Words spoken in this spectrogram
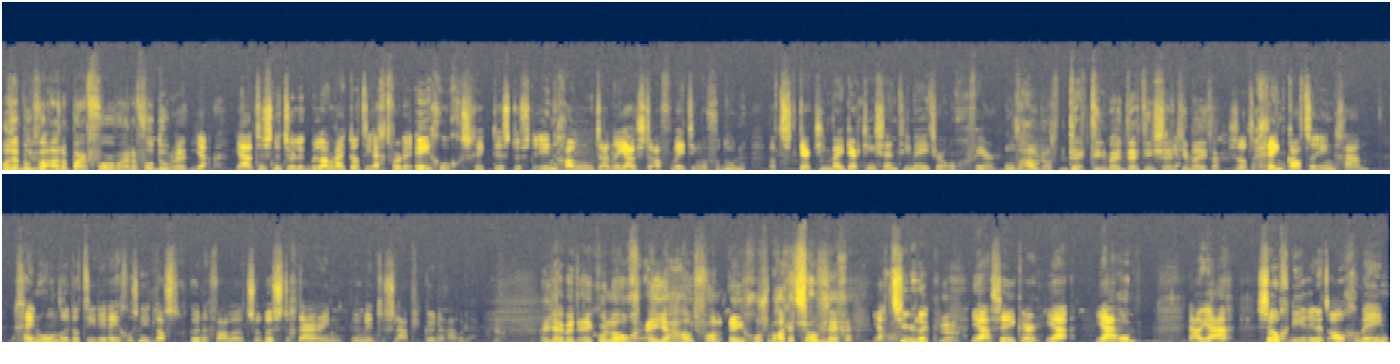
Want het moet wel aan een paar voorwaarden voldoen, hè? Ja, ja, het is natuurlijk belangrijk dat hij echt voor de egel geschikt is. Dus de ingang moet aan de juiste afmetingen voldoen. Dat is 13 bij 13 centimeter ongeveer. Onthoud dat, 13 bij 13 centimeter. Zodat er geen katten ingaan. Geen honden, dat die de egels niet lastig kunnen vallen. Dat ze rustig daarin een winterslaapje kunnen houden. En jij bent ecoloog en je houdt van egels, mag ik het zo zeggen? Ja, tuurlijk. Ja? Ja, zeker. Ja. Ja. Waarom? Nou ja, zoogdieren in het algemeen.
